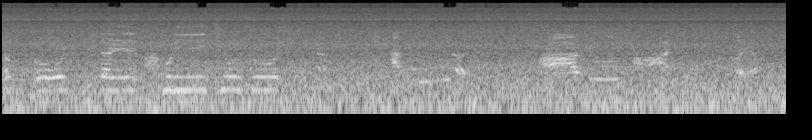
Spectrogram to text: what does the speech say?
특수위를 마무리 지을 수 있다 하늘은 아주 아주 어렵다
